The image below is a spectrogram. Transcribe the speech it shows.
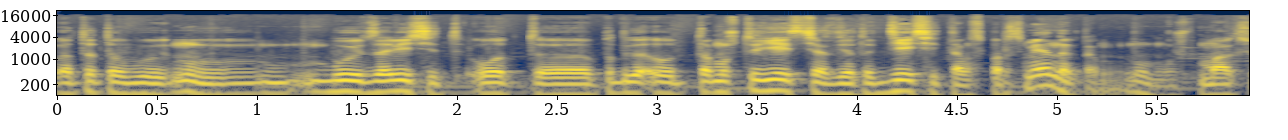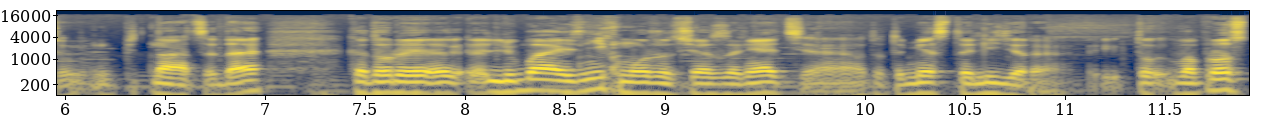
от этого будет, ну, будет зависеть от, э, от, потому что есть сейчас где-то 10 там спортсменок, там, ну, может, максимум 15, да, которые, э, любая из них может сейчас занять вот это место лидера. И то, вопрос,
